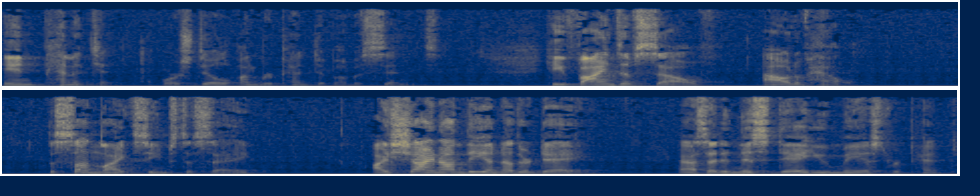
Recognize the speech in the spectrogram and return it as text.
impenitent or still unrepentive of his sins, he finds himself out of hell. The sunlight seems to say, I shine on thee another day, as that in this day you mayest repent.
